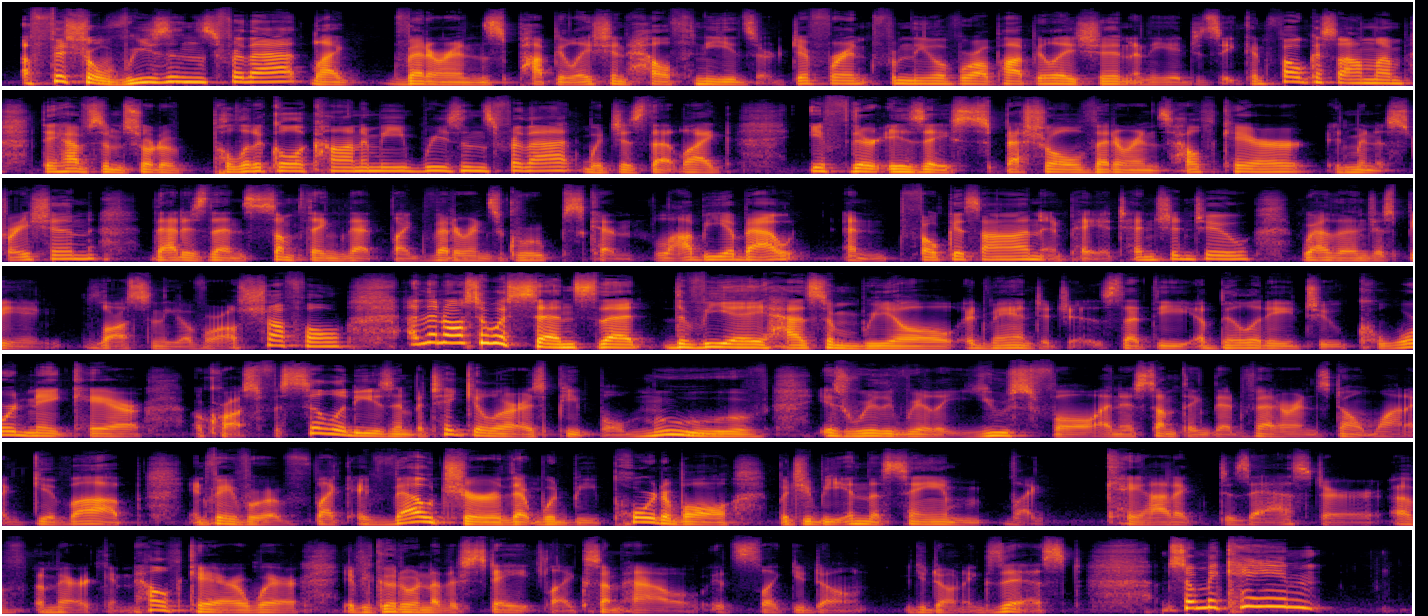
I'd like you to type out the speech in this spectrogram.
official reasons for that, like veterans' population health needs are different from the overall population, and the agency can focus on them. They have some sort of political economy reasons for that, which is that, like, if there is a special veterans healthcare administration, that is then something that like veterans groups can lobby about and focus on and pay attention to rather than just being lost in the overall shuffle. And then also a sense that the VA has some real advantages, that the ability to coordinate care across facilities in particular as people move is really, really useful and is something that veterans don't want to give up in favor of like a voucher that would be portable, but you'd be in the same like chaotic disaster of American healthcare where if you go to another state like somehow it's like you don't you don't exist. So McCain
